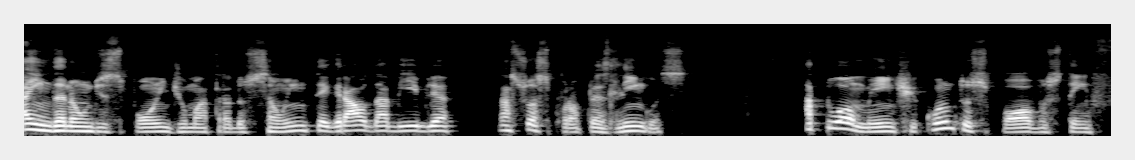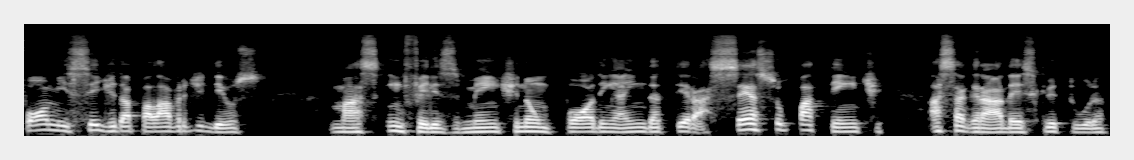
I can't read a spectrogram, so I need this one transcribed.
ainda não dispõem de uma tradução integral da Bíblia nas suas próprias línguas. Atualmente, quantos povos têm fome e sede da palavra de Deus, mas infelizmente não podem ainda ter acesso patente à Sagrada Escritura?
